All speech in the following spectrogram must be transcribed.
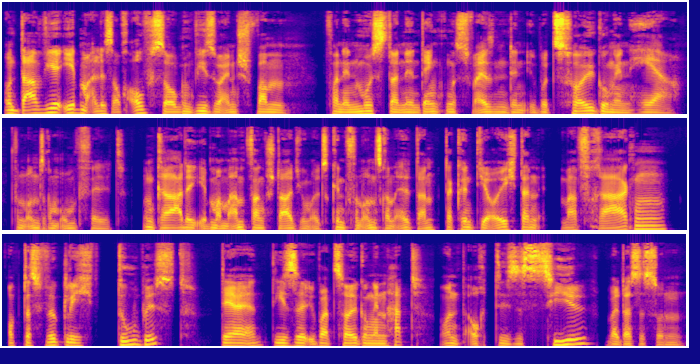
Und da wir eben alles auch aufsaugen wie so ein Schwamm von den Mustern, den Denkensweisen, den Überzeugungen her von unserem Umfeld und gerade eben am Anfangsstadium als Kind von unseren Eltern, da könnt ihr euch dann mal fragen, ob das wirklich du bist, der diese Überzeugungen hat und auch dieses Ziel, weil das ist so ein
